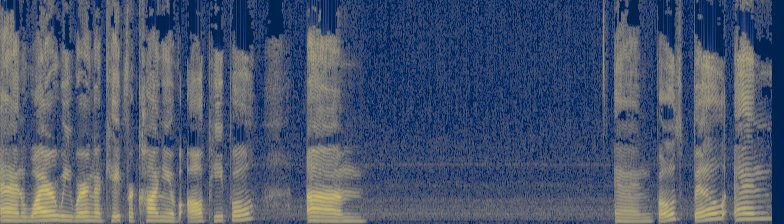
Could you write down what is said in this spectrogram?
And why are we wearing a cape for Kanye of all people? Um, and both Bill and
